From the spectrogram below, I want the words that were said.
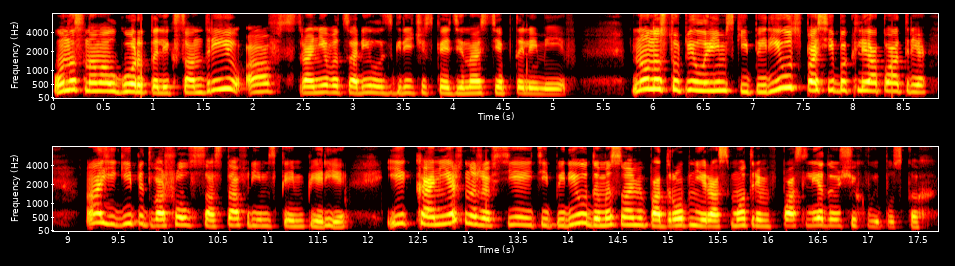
он основал город Александрию, а в стране воцарилась греческая династия Птолемеев. Но наступил римский период, спасибо Клеопатре, а Египет вошел в состав Римской империи. И, конечно же, все эти периоды мы с вами подробнее рассмотрим в последующих выпусках.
